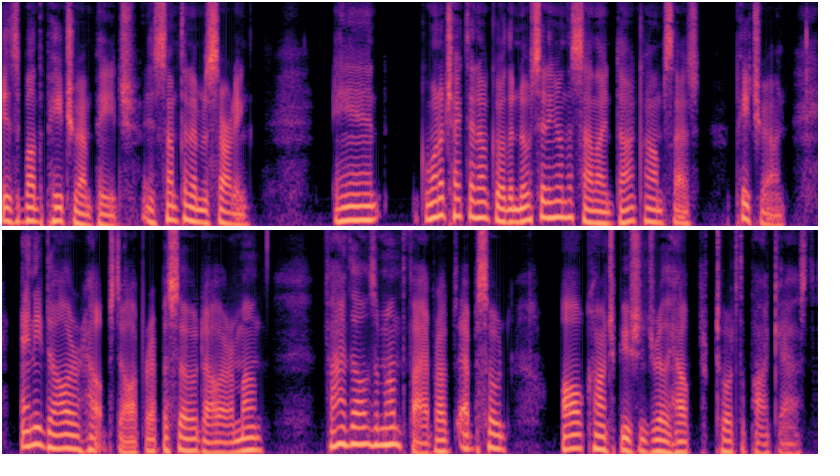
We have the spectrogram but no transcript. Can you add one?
is about the Patreon page. It's something I'm starting. And want to check that out, go to nosittingonthesideline.com slash Patreon. Any dollar helps. Dollar per episode, dollar a month, five dollars a month, five per episode. All contributions really help towards the podcast.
